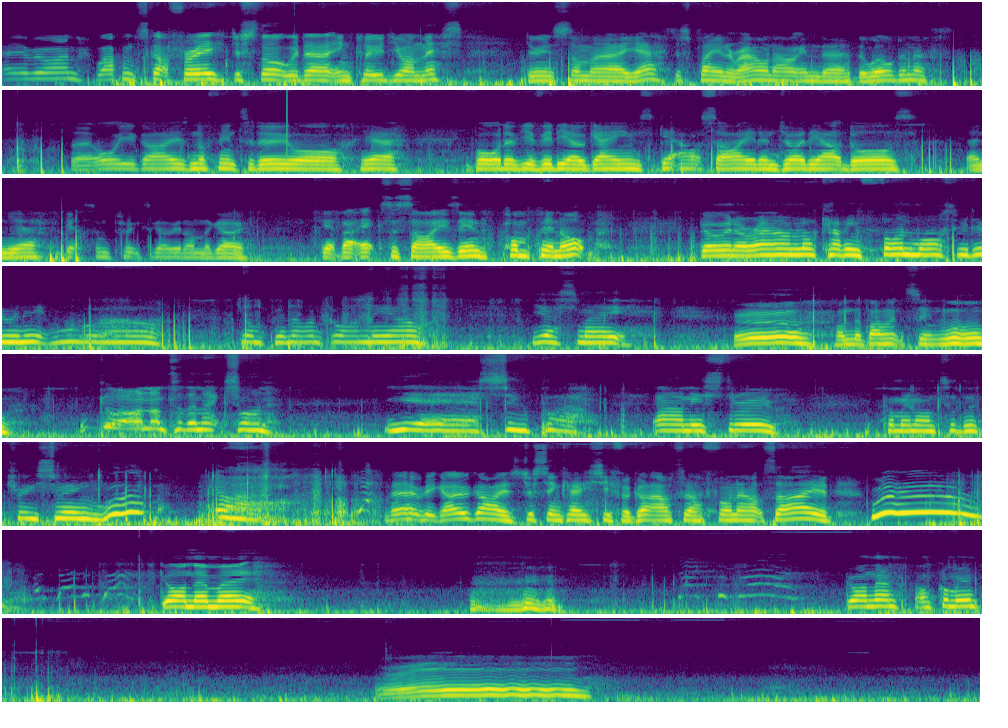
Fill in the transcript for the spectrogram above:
Hey everyone, welcome to Scott Free. Just thought we'd uh, include you on this, doing some, uh, yeah, just playing around out in the, the wilderness. So all you guys, nothing to do or, yeah, bored of your video games, get outside, enjoy the outdoors, and yeah, get some tricks going on the go. Get that exercise in, pumping up, going around, look, having fun whilst we're doing it. Whoa, jumping on, go on Neo. Yes mate. Oh, on the balancing wall. Go on, on to the next one. Yeah, super. And he's through. Coming onto the tree swing. Ah. There we go, guys. Just in case you forgot how to have fun outside. Woohoo! Go on then, mate. Go on then, I'm coming.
